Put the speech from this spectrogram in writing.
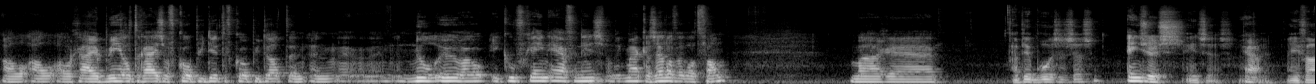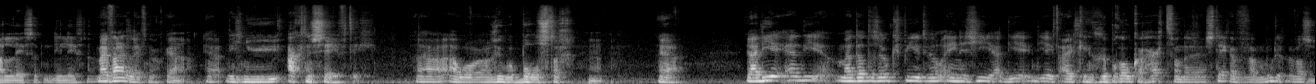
Al, al, al ga je op wereldreis of koop je dit of koop je dat en, en, en- en 0 euro. Ik hoef geen erfenis, want ik maak er zelf wel wat van. Maar eh Heb je broers en zussen? één zus. Eén zus. Ja. En je vader leeft ook, die leeft nog? Mijn vader leeft nog, ja. Ja. ja. die is nu 78. Uh, oude, ruwe bolster. Ja. Ja. Ja, die, en die, maar dat is ook spiritueel energie. Ja. Die, die heeft eigenlijk een gebroken hart van de sterven van moeder. Dat was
